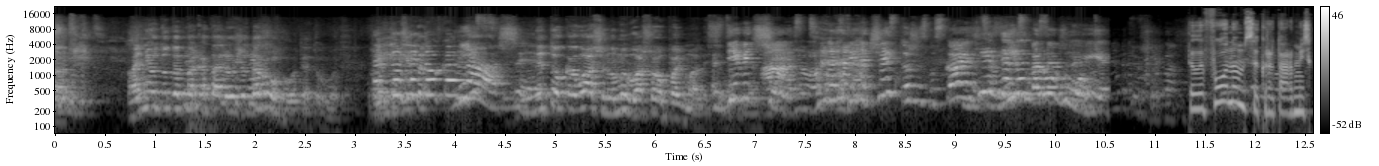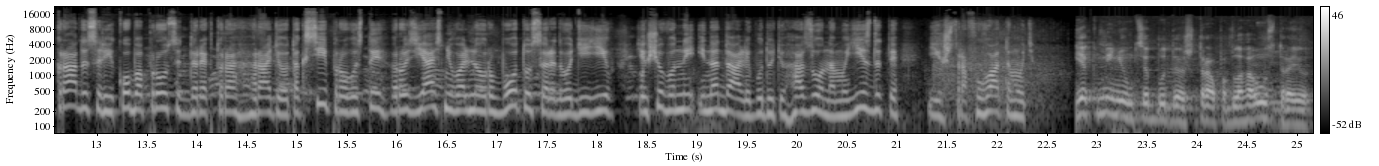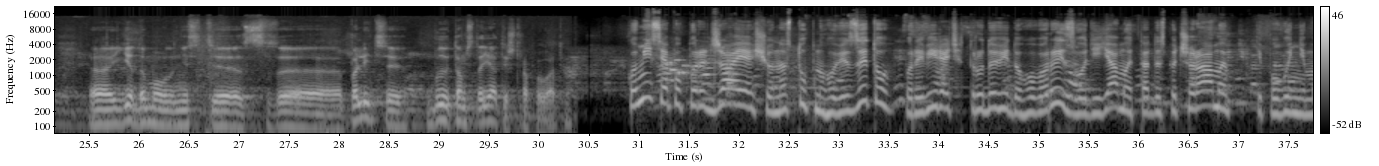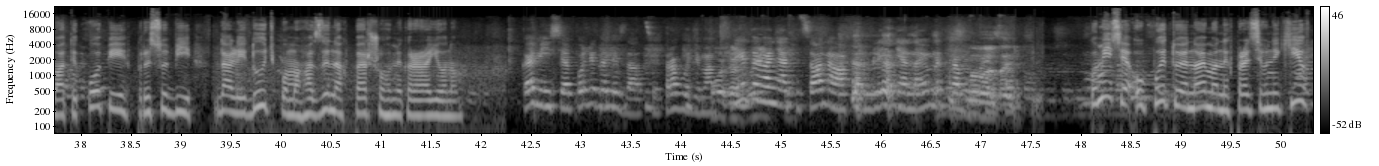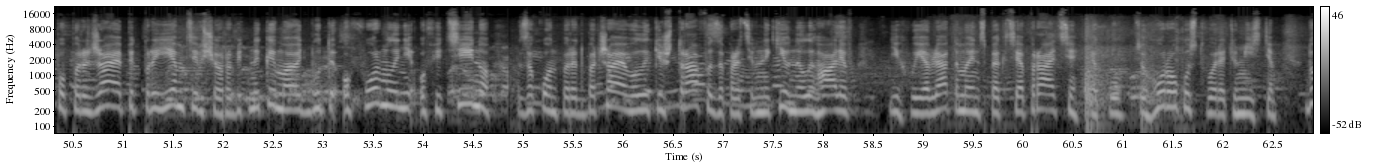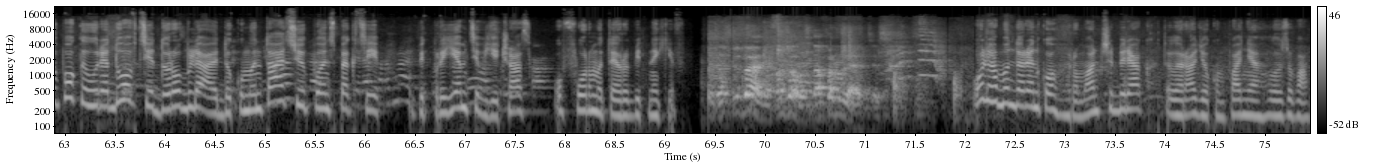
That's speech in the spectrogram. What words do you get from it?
Они вот тут накатали уже дорогу вот эту. Так то ж не наші. Не только ваши, но мы вашего поймали. С 9-6. С 9-6 тоже спускаются Ездят вниз пассажиры. Телефоном секретар міськради Сергій Коба просить директора радіотаксі провести роз'яснювальну роботу серед водіїв. Якщо вони і надалі будуть газонами їздити, їх штрафуватимуть. Як мінімум, це буде штраф по благоустрою. Е, Є домовленість е, з е, поліцією, будуть там стояти і штрафувати. Комісія попереджає, що наступного візиту перевірять трудові договори з водіями та диспетчерами і повинні мати копії при собі. Далі йдуть по магазинах першого мікрорайону. Комиссия по легализации. Проводим обследование официального оформления наемных работников. Комісія опитує найманих працівників, попереджає підприємців, що робітники мають бути оформлені офіційно. Закон передбачає великі штрафи за працівників нелегалів. Їх виявлятиме інспекція праці, яку цього року створять у місті. Допоки урядовці доробляють документацію по інспекції, у підприємців є час оформити робітників. До свидания, пожалуйста, оформляйтесь. Ольга Бондаренко, Роман Чебіряк, телерадіокомпанія Лозова.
